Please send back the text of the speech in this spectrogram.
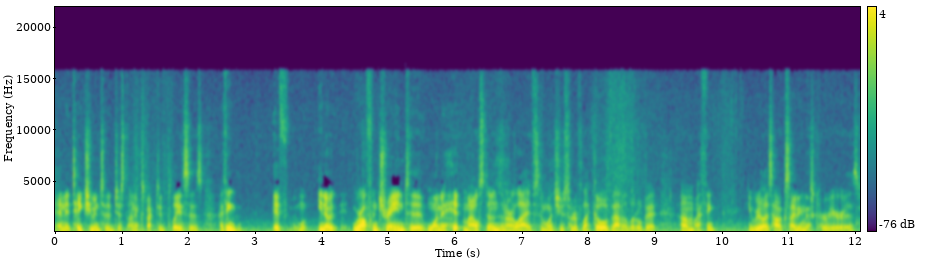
and it takes you into just unexpected places. I think if you know we're often trained to want to hit milestones in our lives and once you sort of let go of that a little bit um, i think you realize how exciting this career is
